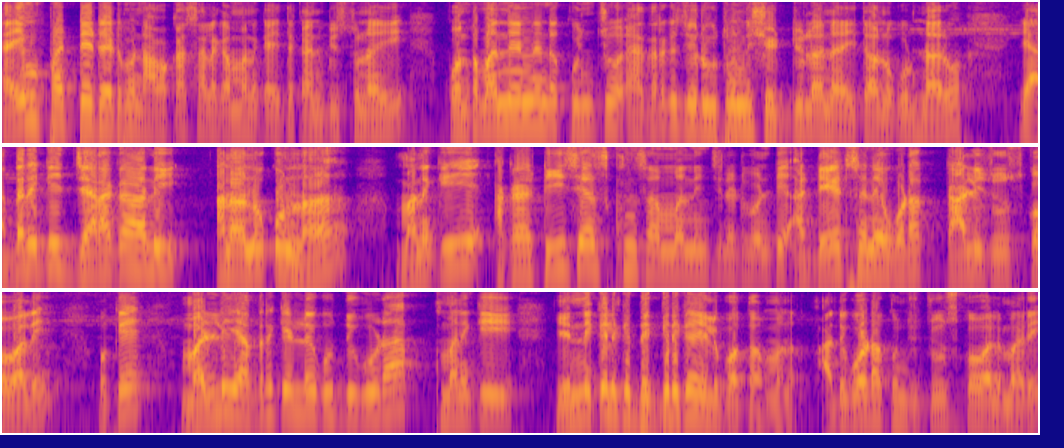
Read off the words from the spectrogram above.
టైం పట్టేటటువంటి అవకాశాలుగా మనకైతే కనిపిస్తున్నాయి. కొంతమంది ఏంటంటే కొంచెం ఎదరికి జరుగుతుంది షెడ్యూల్ అని అయితే అనుకుంటున్నారు. ఎదరికి జరగాలి అని అనుకున్నా మనకి అక్కడ టీసీఎస్కి సంబంధించినటువంటి ఆ డేట్స్ అనేవి కూడా ఖాళీ చూసుకోవాలి ఓకే? మళ్ళీ ఎదరికి వెళ్ళే కొద్దీ కూడా మనకి ఎన్నికలకి దగ్గరగా వెళ్ళిపోతాం మనం. అది కూడా కొంచెం చూసుకోవాలి మరి.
